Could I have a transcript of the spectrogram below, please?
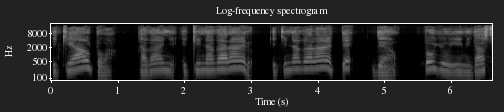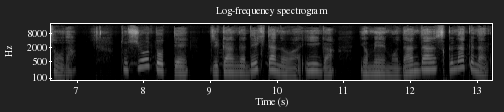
生き合うとは、互いに生きながらえる、生きながらえて出会うという意味だそうだ。年をとって時間ができたのはいいが、余命もだんだん少なくなる。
